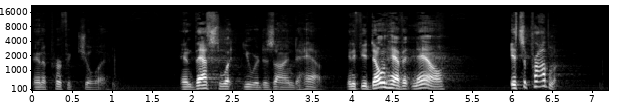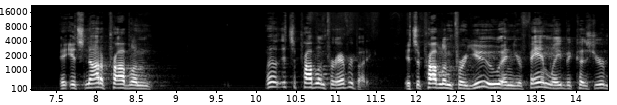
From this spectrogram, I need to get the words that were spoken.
and a perfect joy. And that's what you were designed to have. And if you don't have it now, it's a problem. It's not a problem, well, it's a problem for everybody. It's a problem for you and your family because you're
